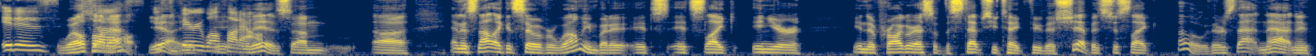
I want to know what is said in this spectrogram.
it is Well thought out. Yeah, it's very it- well it- thought out It is. Um, uh, and it's not like it's so overwhelming, but it, it's it's like in your in the progress of the steps you take through this ship, it's just like oh, there's that and that, and it,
